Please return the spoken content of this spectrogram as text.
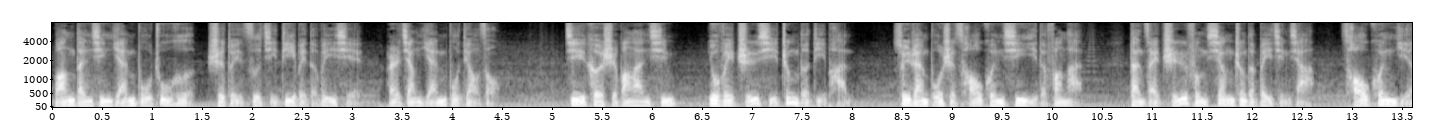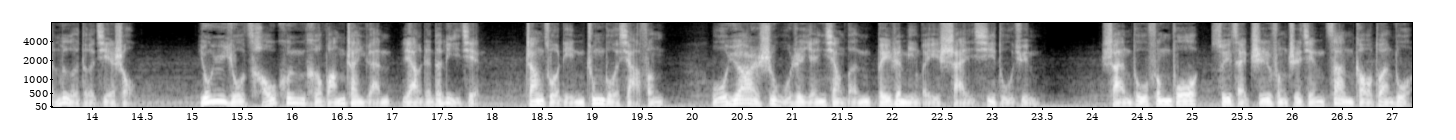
王担心严部驻鄂是对自己地位的威胁，而将严部调走，既可使王安心，又为直系争得地盘。虽然不是曹锟心仪的方案，但在直奉相争的背景下。曹锟也乐得接受。由于有曹锟和王占元两人的力荐，张作霖终落下风。五月二十五日，严向文被任命为陕西督军。陕都风波虽在直奉之间暂告段落，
